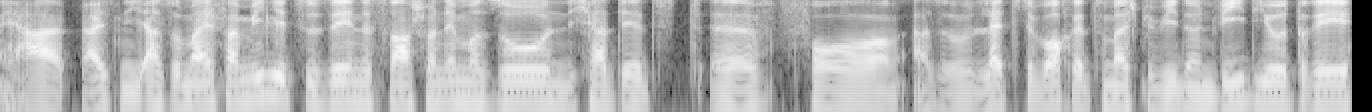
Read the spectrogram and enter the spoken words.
ja, weiß nicht, also meine Familie zu sehen, das war schon immer so und ich hatte jetzt äh, vor, also letzte Woche zum Beispiel wieder ein Videodreh,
